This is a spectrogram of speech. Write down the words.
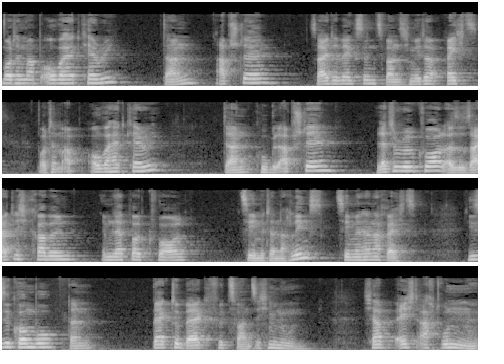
Bottom-Up Overhead Carry. Dann abstellen, Seite wechseln, 20 Meter rechts Bottom-Up Overhead Carry. Dann Kugel abstellen, Lateral Crawl, also seitlich krabbeln im Leopard Crawl. 10 Meter nach links, 10 Meter nach rechts. Diese Combo dann back-to-back -back für 20 Minuten. Ich habe echt 8 Runden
